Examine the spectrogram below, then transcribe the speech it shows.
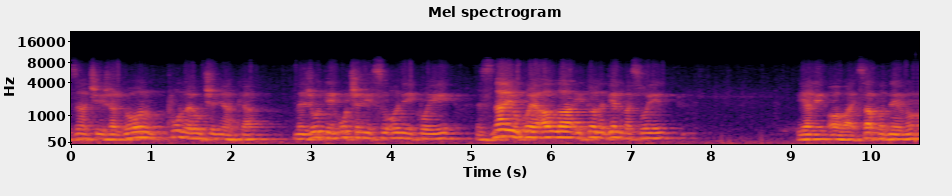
znači žargonu puno je učenjaka, međutim učeni su oni koji znaju ko je Allah i to na dijelima svojim, jeli, ovaj, svakodnevno,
